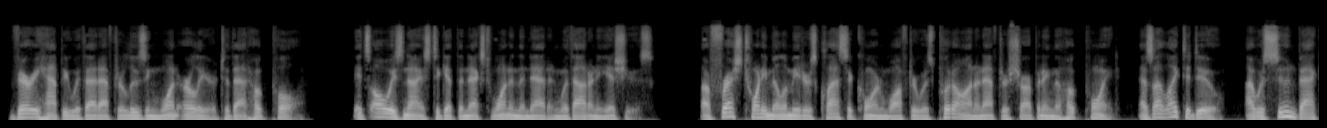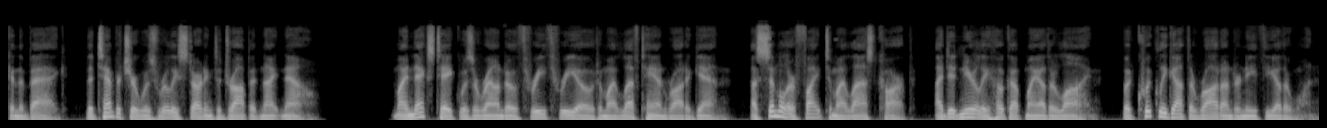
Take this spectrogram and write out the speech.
Very happy with that after losing one earlier to that hook pull. It's always nice to get the next one in the net and without any issues. A fresh 20mm classic corn wafter was put on and after sharpening the hook point, as I like to do, I was soon back in the bag, the temperature was really starting to drop at night now. My next take was around 0330 to my left hand rod again, a similar fight to my last carp, I did nearly hook up my other line, but quickly got the rod underneath the other one.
